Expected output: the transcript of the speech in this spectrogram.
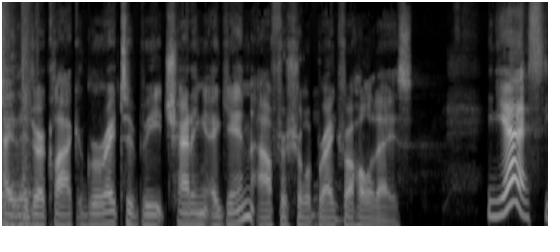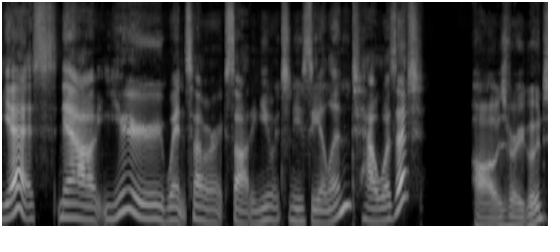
Hey there, Jo Clark. Great to be chatting again after a short break for holidays. Yes, yes. Now you went somewhere exciting. You went to New Zealand. How was it? Oh, it was very good.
